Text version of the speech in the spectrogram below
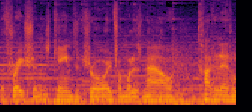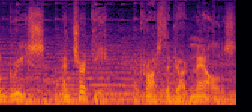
The Thracians came to Troy from what is now continental Greece and Turkey across the Dardanelles.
